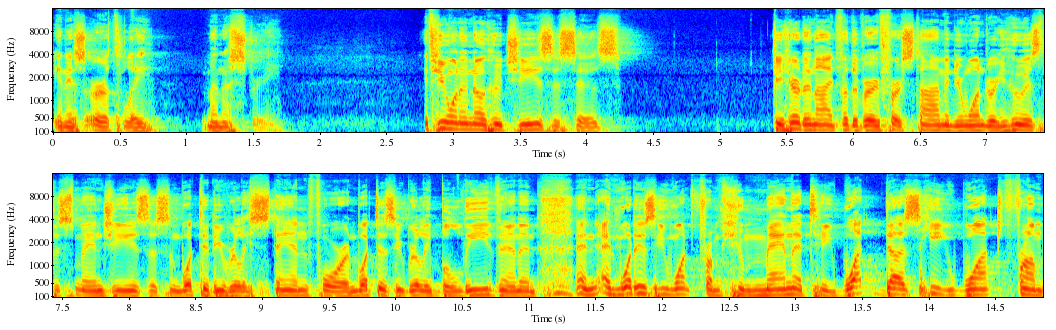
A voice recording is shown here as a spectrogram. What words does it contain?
in his earthly ministry. If you want to know who Jesus is, if you're here tonight for the very first time and you're wondering who is this man Jesus and what did he really stand for and what does he really believe in and, and, and what does he want from humanity? What does he want from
